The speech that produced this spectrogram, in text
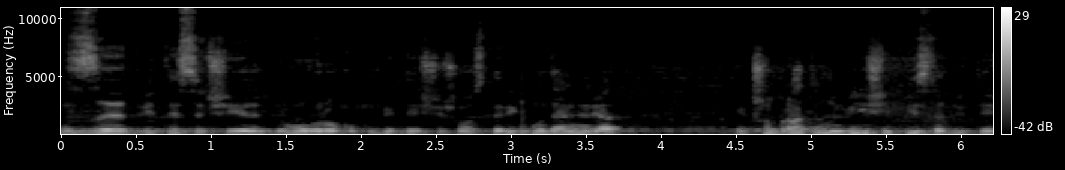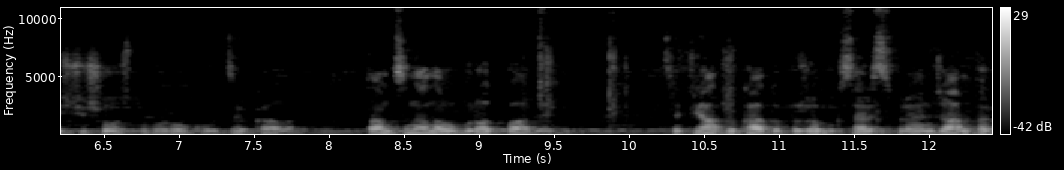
з 2002 року по 2006 рік модельний ряд. Якщо брати новіші після 2006 року дзеркала, там ціна наоборот падає. Це Fiat Ducato Peugeot Boxer Citroen Jumper.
